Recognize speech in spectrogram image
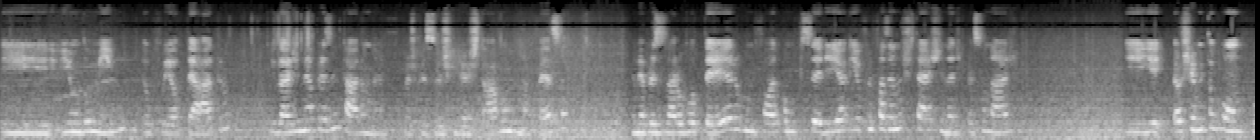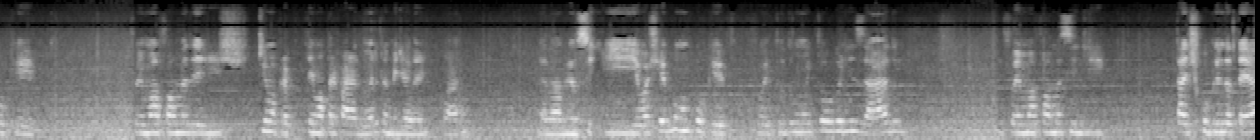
E, e um domingo eu fui ao teatro e lá eles me apresentaram, né, para as pessoas que já estavam na peça. Me apresentaram o roteiro, me falaram como que seria e eu fui fazendo os testes, né, de personagem. E eu achei muito bom, porque foi uma forma deles. Tinha uma, tem uma preparadora também de elenco, claro. Ela me E eu achei bom, porque foi tudo muito organizado. E foi uma forma assim de estar tá descobrindo até,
